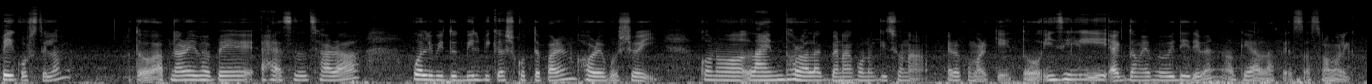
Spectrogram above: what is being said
পে করছিলাম। তো আপনারা এইভাবে হ্যাসেল ছাড়া পলি বিদ্যুৎ বিল বিকাশ করতে পারেন, ঘরে বসেই। কোনো লাইন ধরা লাগবে না, কোনো কিছু না, এরকম আর কি। তো ইজিলি একদম এভাবে দিয়ে দেবেন। ওকে আল্লাহ হাফেজ, আসসালামু আলাইকুম।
